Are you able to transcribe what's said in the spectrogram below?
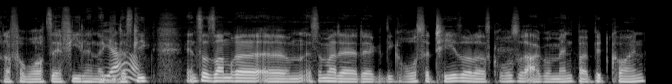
oder verbraucht sehr viel Energie. Ja. Das liegt insbesondere, ähm, ist immer der, der, die große These oder das große Argument bei Bitcoin,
